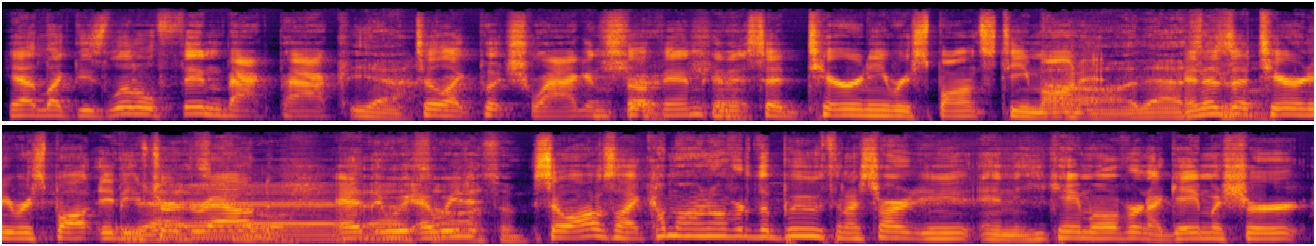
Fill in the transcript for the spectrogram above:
he had like these little thin backpack Yeah. to like put swag and stuff in. sure. And it said tyranny response team on Oh, it. that's and this is a tyranny response. And he turned around cool. and, we, That's and we, awesome. so I was like, come on over to the booth. And I started, and he, and he came over and I gave him a shirt.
